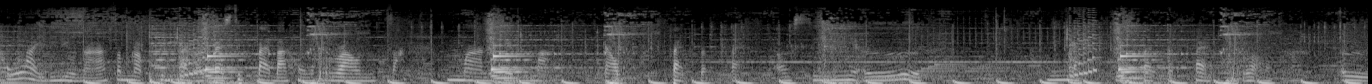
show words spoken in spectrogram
เขาไหลดีอยู่นะสำหรับทุน888 บาทของเรานะจ้ะมาในเกมมาเก้าแปดแปดแปดเอาสิเออ นี่ไงเกมแปดแปดแปดของเรา เออ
